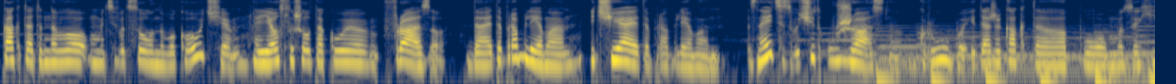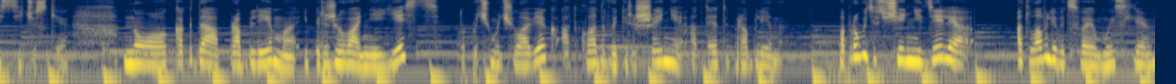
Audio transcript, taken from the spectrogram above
Как-то от одного мотивационного коуча я услышала такую фразу. Да, это проблема. И чья это проблема? Знаете, звучит ужасно, грубо и даже как-то по-мазохистически. Но когда проблема и переживание есть, то почему человек откладывает решение от этой проблемы? Попробуйте в течение недели отлавливать свои мысли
